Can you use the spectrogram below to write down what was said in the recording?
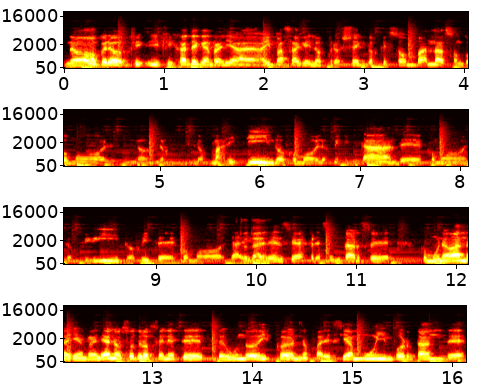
No, pero y fíjate que en realidad ahí pasa que los proyectos que son bandas son como los, más distintos, como los militantes, como los pibitos, ¿viste? Es como la diferencia es presentarse como una banda. Y en realidad nosotros en este segundo disco nos parecía muy importante,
